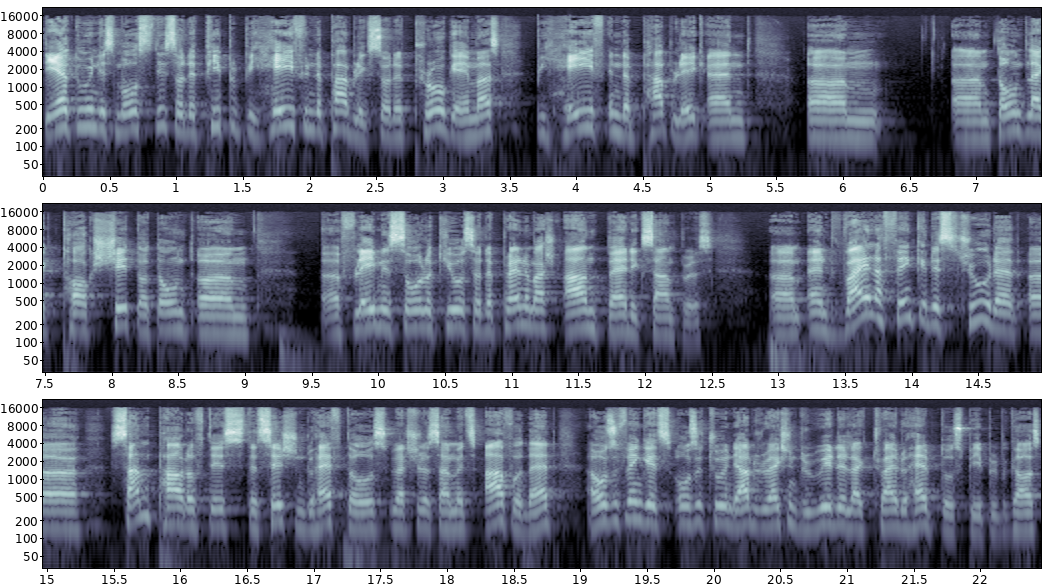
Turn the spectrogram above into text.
they are doing this mostly so that people behave in the public so that pro gamers behave in the public and um, um, don't like talk shit or don't um, uh, flame in solo queue. So pretty much aren't bad examples. Um, and while I think it is true that uh, some part of this decision to have those virtual summits are for that, I also think it's also true in the other direction to really like try to help those people because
